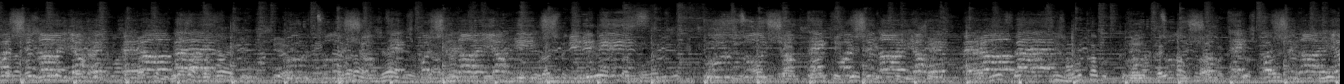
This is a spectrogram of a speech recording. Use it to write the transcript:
başına ya hep beraber. Kurtuluş yok tek başına ya hiçbirimiz. Yok tek başına ya hep beraber. Biz bunu kabul, e, kayıt altına almak başına ya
